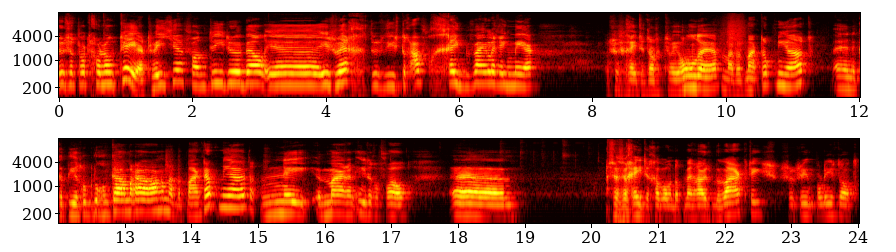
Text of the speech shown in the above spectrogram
dus het wordt genoteerd, weet je, van die deurbel uh, is weg, dus die is eraf, geen beveiliging meer. Ze vergeten dat ik twee honden heb, maar dat maakt ook niet uit. En ik heb hier ook nog een camera hangen, maar dat maakt ook niet uit. Nee, maar in ieder geval, uh, ze vergeten gewoon dat mijn huis bewaakt is. Zo simpel is dat.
